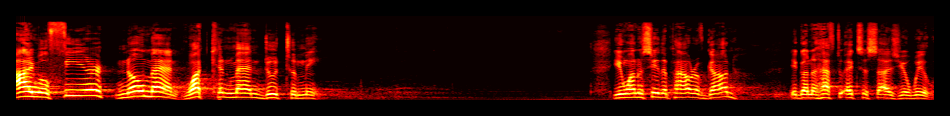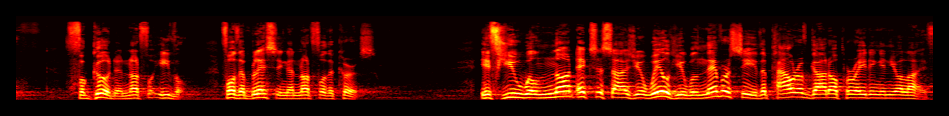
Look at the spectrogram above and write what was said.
I will fear no man. What can man do to me? You want to see the power of God? You're going to have to exercise your will for good and not for evil, for the blessing and not for the curse. If you will not exercise your will, you will never see the power of God operating in your life.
